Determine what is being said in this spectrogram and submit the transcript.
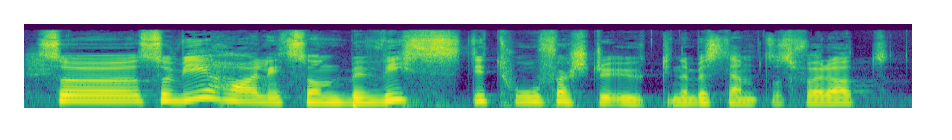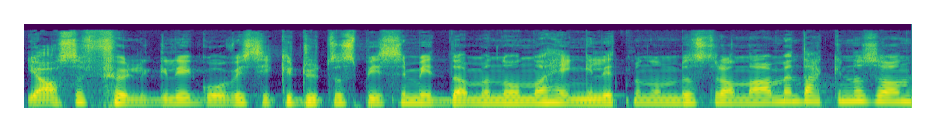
Så, så vi har litt sånn bevisst de to første ukene bestemt oss for at ja, selvfølgelig går vi sikkert ut og spiser middag med noen og henger litt med noen på stranda, men det er ikke noe sånn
